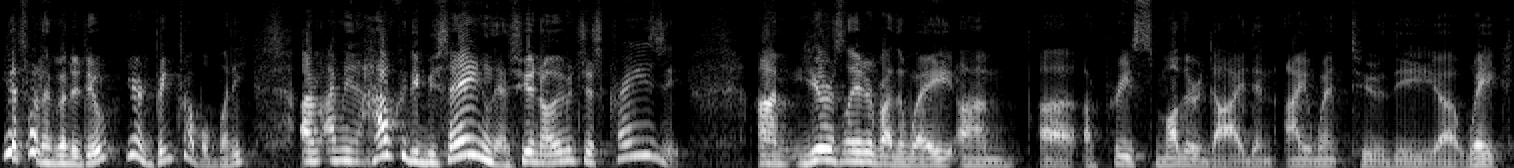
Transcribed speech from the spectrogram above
That's what I'm going to do. You're in big trouble, buddy. I mean, how could he be saying this? You know, it was just crazy. Um, years later, by the way, um, uh, a priest's mother died, and I went to the uh, wake.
